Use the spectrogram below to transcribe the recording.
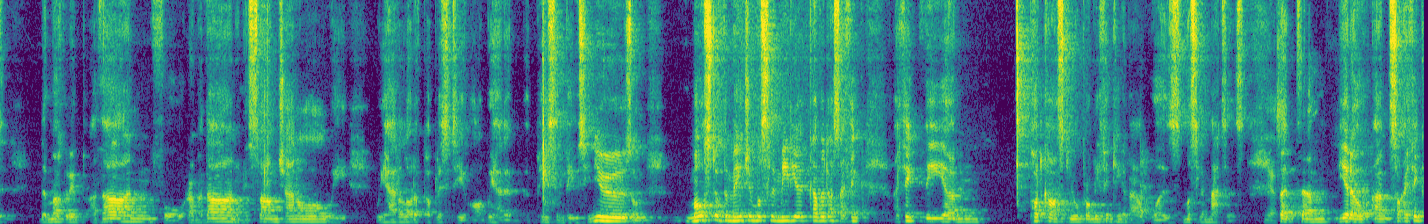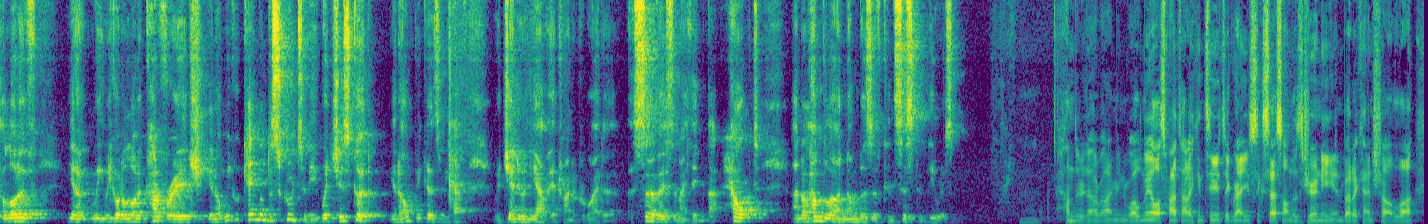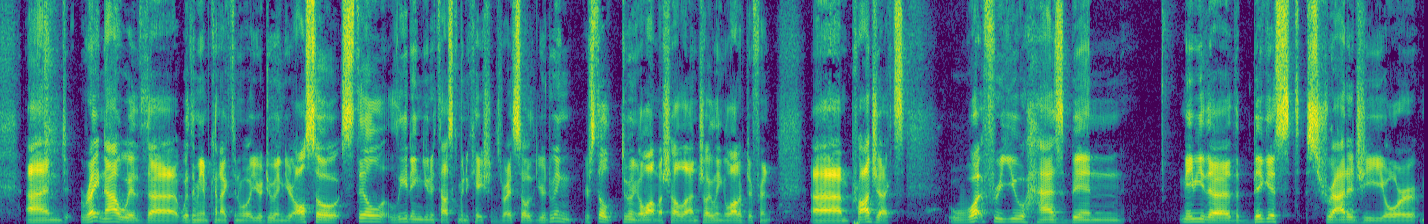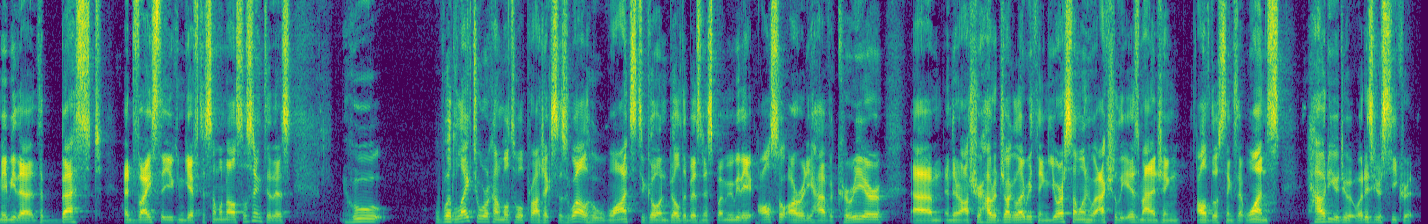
the Maghrib Adhan for Ramadan on Islam Channel. We we had a lot of publicity on. We had a, a piece in BBC News on most of the major Muslim media covered us. I think I think the um, podcast you were probably thinking about was Muslim Matters. Yes. But um, you know, um, so I think a lot of you know we, we got a lot of coverage. You know, we came under scrutiny, which is good. You know, because we have we're genuinely out here trying to provide a, a service, and I think that helped. And Alhamdulillah, our numbers have consistently risen. Alhamdulillah, I mean, well, may Allah subhanahu wa ta'ala continue to grant you success on this journey and barakah, inshallah. And right now, with uh, with Imam Connect and what you're doing, you're also still leading Unitas Communications, right? So you're doing, you're still doing a lot, mashallah, and juggling a lot of different um, projects. What for you has been maybe the the biggest strategy, or maybe the the best advice that you can give to someone else listening to this, who would like to work on multiple projects as well, who wants to go and build a business, but maybe they also already have a career um, and they're not sure how to juggle everything. You're someone who actually is managing all those things at once. How do you do it? What is your secret?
